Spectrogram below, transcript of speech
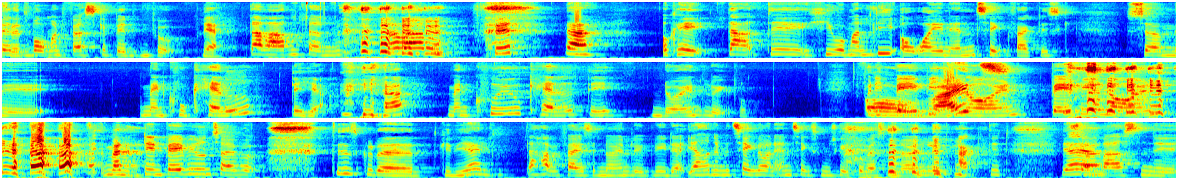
Ølstafet. hvor man først skal binde den på. Ja. Der var den fandme. Der var den. Fedt. Ja. Okay, der, det hiver mig lige over i en anden ting faktisk, som øh, man kunne kalde det her. ja. Man kunne jo kalde det nøgenløbet. Fordi Alright. baby er nøgen. Baby er nøgen. Man, det er en baby uden tøj på. Det er sgu da genialt. Der har vi faktisk et nøgenløb lige der. Jeg havde nemlig tænkt over en anden ting, som måske kunne være sådan nøgenløb-agtigt. Ja, Som ja. var sådan, øh,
